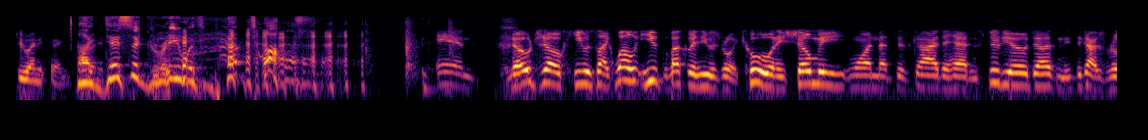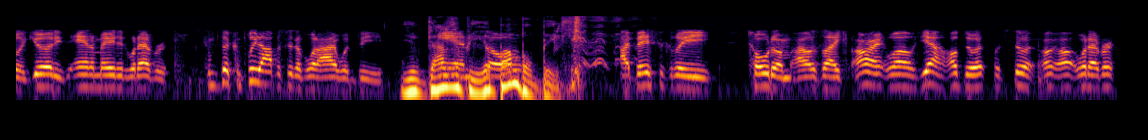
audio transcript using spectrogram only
do anything." I disagree with pep talks. And no joke, he was like, "Well, he luckily he was really cool, and he showed me one that this guy they had in studio does, and the guy's really good. He's animated, whatever. Com- the complete opposite of what I would be. You've got to be so- a bumblebee. I basically told him I was like, "All right, well, yeah, I'll do it. Let's do it, uh, uh, whatever."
